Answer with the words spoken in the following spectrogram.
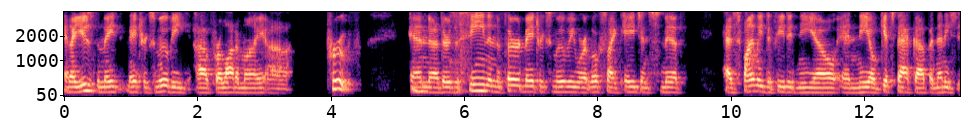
and I used the Matrix movie uh, for a lot of my uh, proof. And mm-hmm. there's a scene in the third Matrix movie where it looks like Agent Smith has finally defeated Neo, and Neo gets back up, and then he's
